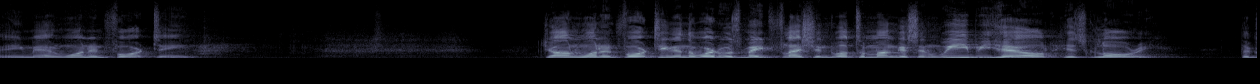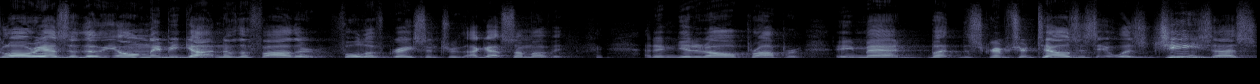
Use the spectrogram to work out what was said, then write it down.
Amen. 1 and 14. John 1 and 14, and the Word was made flesh and dwelt among us, and we beheld his glory. The glory as of the only begotten of the Father, full of grace and truth. I got some of it. I didn't get it all proper. Amen. But the scripture tells us it was Jesus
